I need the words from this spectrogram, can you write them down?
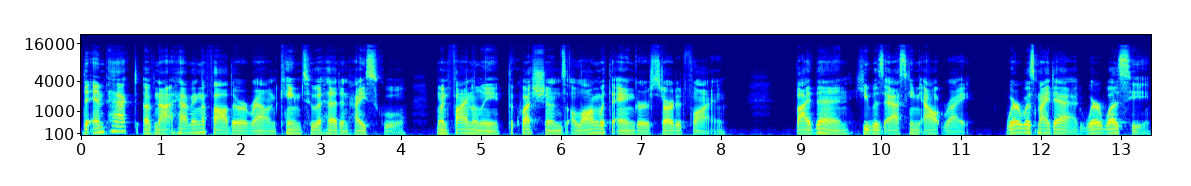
The impact of not having a father around came to a head in high school when finally the questions, along with the anger, started flying. By then, he was asking outright, Where was my dad? Where was he?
